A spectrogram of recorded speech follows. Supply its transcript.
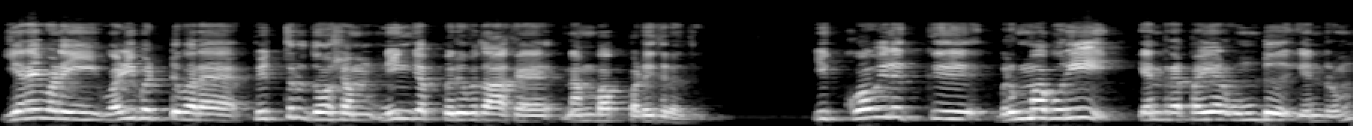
இறைவனை வழிபட்டு வர பித்ருதோஷம் நீங்கப் பெறுவதாக நம்பப்படுகிறது. இக்கோவிலுக்கு பிரம்மபுரி என்ற பெயர் உண்டு என்றும்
